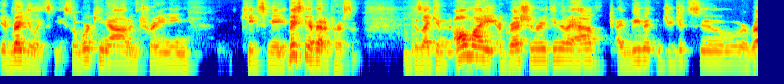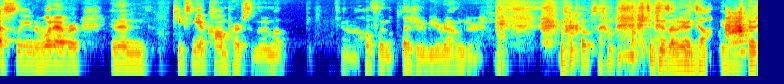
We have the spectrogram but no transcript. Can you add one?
it regulates me. So working out and training keeps me, it makes me a better person because I can all my aggression or anything that I have, I leave it in jujitsu or wrestling or whatever, and then keeps me a calm person. And I'm a, I don't know. Hopefully, I'm a pleasure to be around, or I hope so. It depends on who you talk to. And,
